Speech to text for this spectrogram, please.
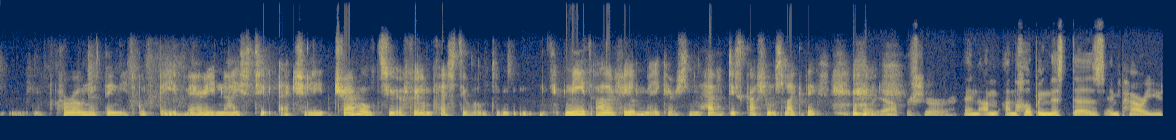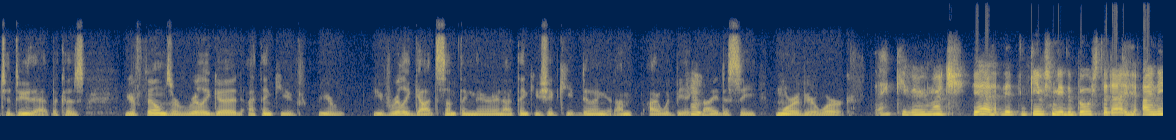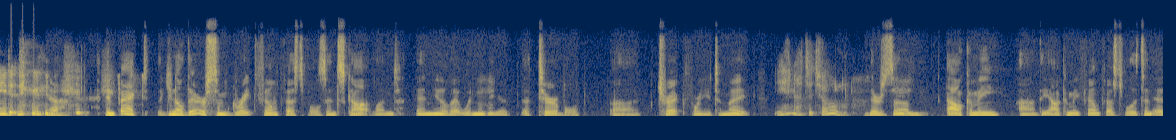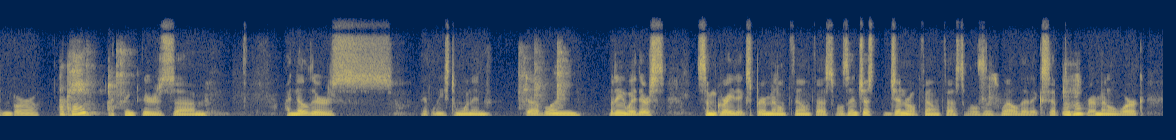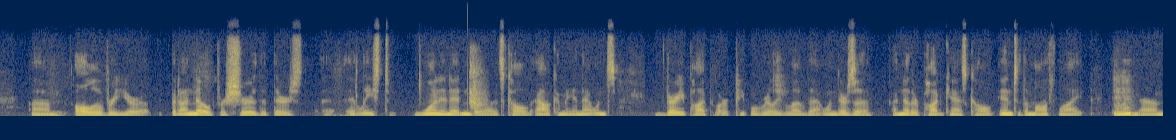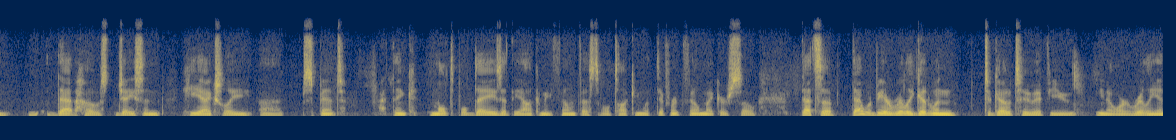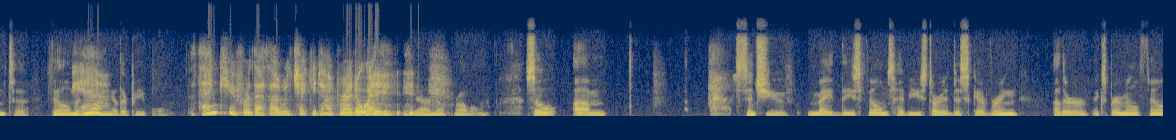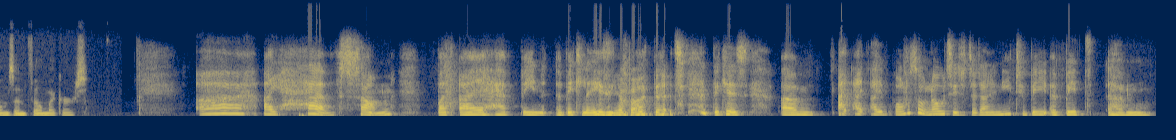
Corona thing, it would be very nice to actually travel to a film festival to meet other filmmakers and have discussions like this. Oh yeah, for sure. And I'm I'm hoping this does empower you to do that because your films are really good. I think you've you're you've really got something there and I think you should keep doing it. I'm I would be Hmm. excited to see more of your work. Thank you very much. Yeah, it gives me the boost that I, I needed. Yeah. In fact, you know, there are some great film festivals in Scotland and you know that wouldn't be a, a terrible uh, trek for you to make. yeah, not at all. There's Hmm. um, Alchemy, uh, the Alchemy Film Festival. It's in Edinburgh. Okay. I think there's, um, I know there's at least one in Dublin. But anyway, there's some great experimental film festivals and just general film festivals as well that accept Mhm. experimental work um, all over Europe. But I know for sure that there's at least one in Edinburgh. It's called Alchemy, and that one's very popular. People really love that one. There's a another podcast called Into the Mothlight, Mhm. and um, that host Jason, he actually uh, spent, I think, multiple days at the Alchemy Film Festival talking with different filmmakers. So that's a that would be a really good one to go to if you you know are really into film and Yeah. meeting other people. Thank you for that. I will check it out right away. yeah, no problem. So, um, since you've made these films, have you started discovering other experimental films and filmmakers? Uh, I have some, but I have been a bit lazy about that because um, I, I, I've also noticed that I need to be a bit, um,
